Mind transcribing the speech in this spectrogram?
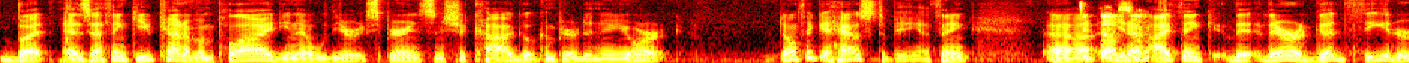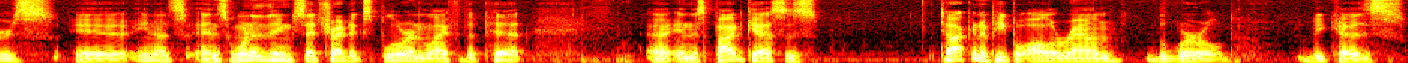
But as I think you kind of implied, you know, with your experience in Chicago compared to New York, don't think it has to be. I think uh, It you know, doesn't. I think th- there are good theaters. Uh, you know, it's, and it's one of the things I try to explore in Life of the Pit uh, in this podcast is talking to people all around the world because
